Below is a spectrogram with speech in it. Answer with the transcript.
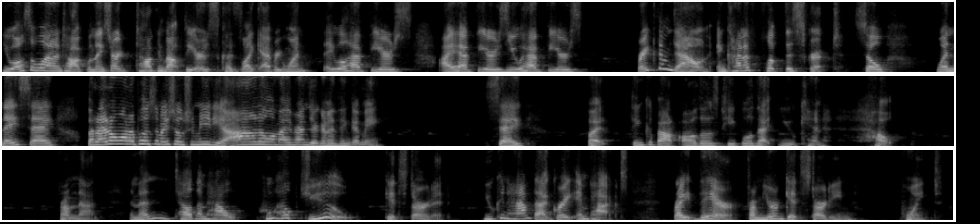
you also want to talk when they start talking about fears, because like everyone, they will have fears. I have fears, you have fears. Break them down and kind of flip the script. So when they say, but I don't want to post on my social media. I don't know what my friends are going to think of me. Say, but think about all those people that you can help from that. And then tell them how who helped you get started. You can have that great impact right there from your get starting point.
